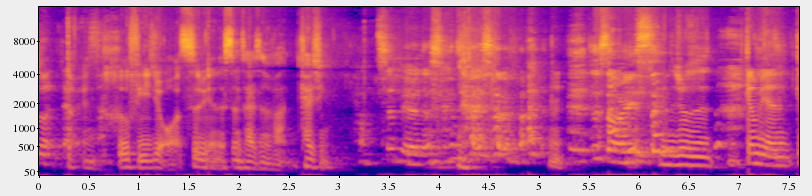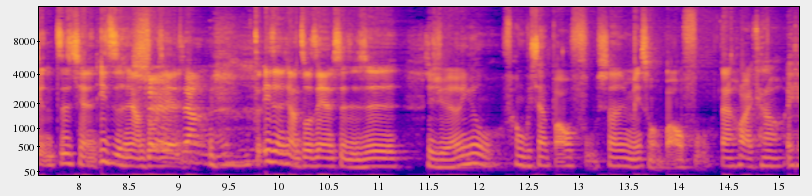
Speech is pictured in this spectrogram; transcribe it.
顿这样。对，喝啤酒啊，吃别人的剩菜剩饭，开心。好吃别人的剩菜剩饭，是什么意思？那就是跟别人跟之前一直很想做这件对这样子，对，一直很想做这件事，只是就觉得因为我放不下包袱，虽然没什么包袱，但后来看到哎、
